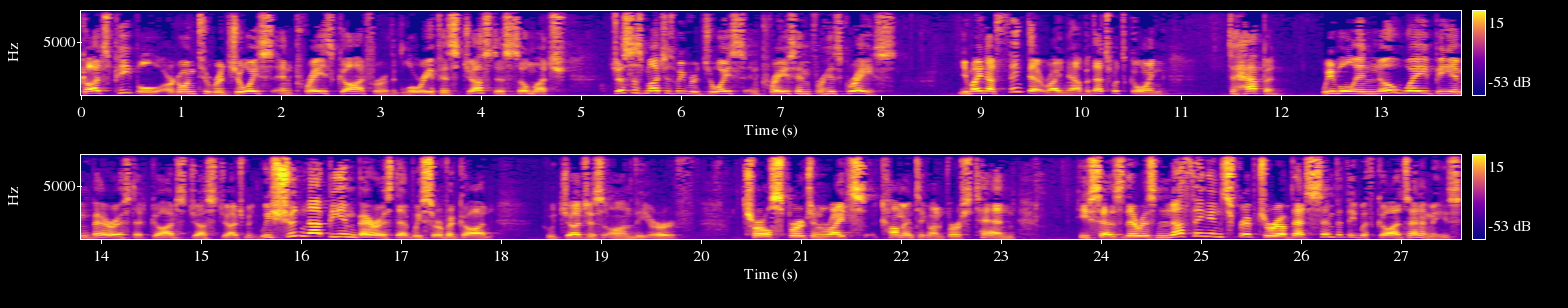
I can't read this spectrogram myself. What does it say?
God's people are going to rejoice and praise God for the glory of His justice so much, just as much as we rejoice and praise Him for His grace. You might not think that right now, but that's what's going to happen. we will in no way be embarrassed at God's just judgment. We should not be embarrassed that we serve a God who judges on the earth. Charles Spurgeon writes, commenting on verse 10, he says, There is nothing in scripture of that sympathy with God's enemies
